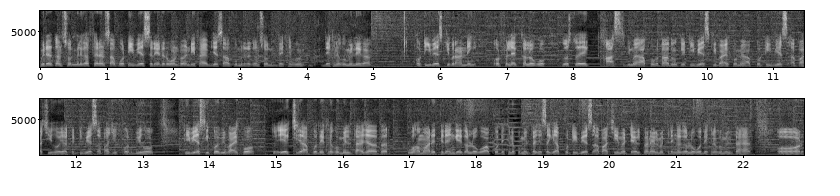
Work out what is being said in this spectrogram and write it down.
मीटर कंसोल मिलेगा फ्रेंड्स आपको T V S Raider one जैसा आपको मीटर कंसोल देखने को देखने को मिलेगा। और टी की ब्रांडिंग और फ्लैग का लोगो दोस्तों, एक खास चीज़ मैं आपको बता दूँ कि टी की बाइकों में आपको टी अपाची हो या फिर टी अपाची फोर हो टी की कोई भी बाइक हो तो एक चीज़ आपको देखने को मिलता है ज़्यादातर, वो हमारे तिरंगे का लोगो आपको देखने को मिलता है। जैसे कि आपको टी अपाची में टेल पैनल में तिरंगे का लोगो देखने को मिलता है और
